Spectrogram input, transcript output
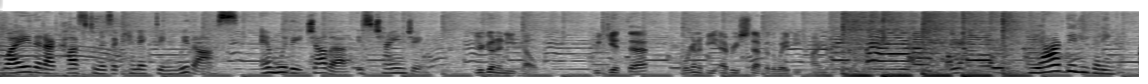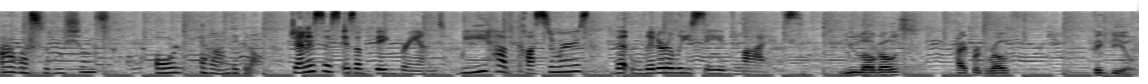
The way that our customers are connecting with us and with each other is changing. You're going to need help. We get that. We're going to be every step of the way behind you. We are delivering our solutions all around the globe. Genesys is a big brand. We have customers that literally save lives. New logos, hyper growth, big deals.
